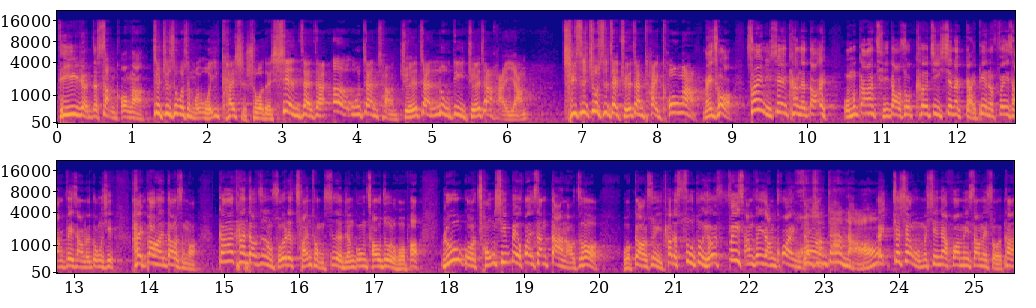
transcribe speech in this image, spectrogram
敌人的上空啊！这就是为什么我一开始说的，现在在俄乌战场决战陆地、决战海洋，其实就是在决战太空啊！没错，所以你现在看得到，哎，我们刚刚提到说科技现在改变了非常非常的东西，还包含到什么？刚刚看到这种所谓的传统式的人工操作的火炮，如果重新被换上大脑之后。我告诉你，它的速度也会非常非常快，你？换上大脑，哎，就像我们现在画面上面所看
